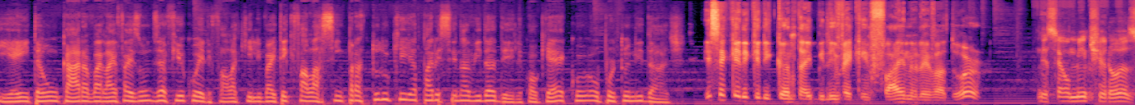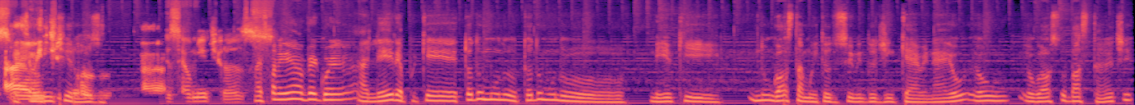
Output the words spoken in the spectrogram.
E aí então o cara vai lá e faz um desafio com ele. Fala que ele vai ter que falar sim pra tudo que aparecer na vida dele, qualquer oportunidade. Esse é aquele que ele canta I Believe I Can Fly no elevador? Esse é o mentiroso. Ah, Esse é é um um mentiroso. Esse é o mentiroso. Mas pra mim é uma vergonha alheia, porque todo mundo, todo mundo meio que não gosta muito do filme do Jim Carrey, né? Eu, eu, eu gosto bastante.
